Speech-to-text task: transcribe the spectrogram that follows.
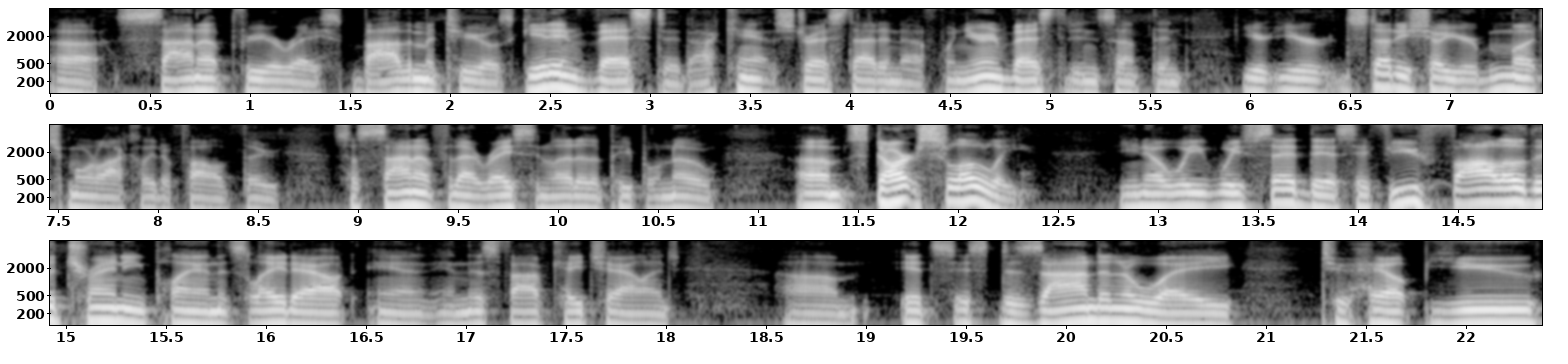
Uh, sign up for your race, buy the materials, get invested. I can't stress that enough. When you're invested in something, your, your studies show you're much more likely to follow through. So sign up for that race and let other people know. Um, start slowly. You know, we, we've said this. If you follow the training plan that's laid out in, in this 5K challenge, um, it's, it's designed in a way to help you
